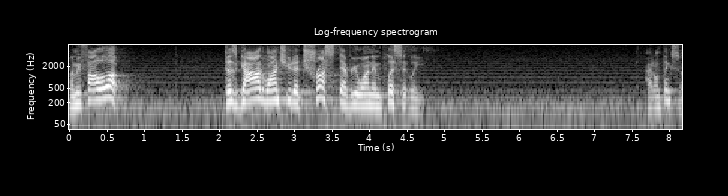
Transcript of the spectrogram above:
Let me follow up. Does God want you to trust everyone implicitly? I don't think so.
